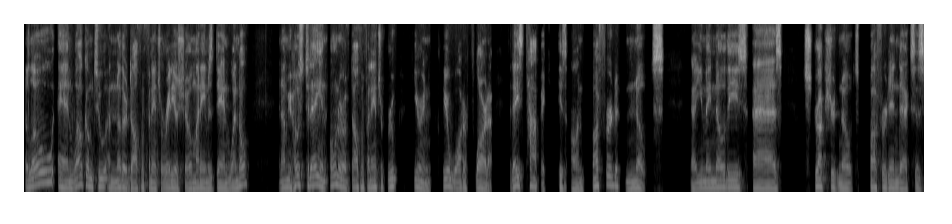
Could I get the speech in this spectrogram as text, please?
Hello and welcome to another Dolphin Financial Radio Show. My name is Dan Wendell, and I'm your host today and owner of Dolphin Financial Group here in Clearwater, Florida. Today's topic is on buffered notes. Now, you may know these as structured notes, buffered indexes.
